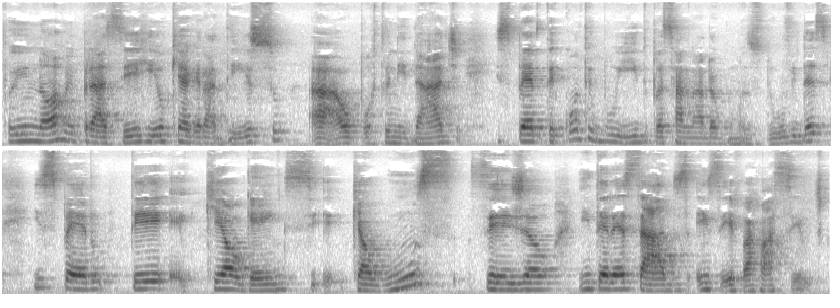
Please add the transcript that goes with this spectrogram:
Foi um enorme prazer e eu que agradeço a oportunidade. Espero ter contribuído para sanar algumas dúvidas. Espero ter que alguém, que alguns sejam interessados em ser farmacêuticos.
